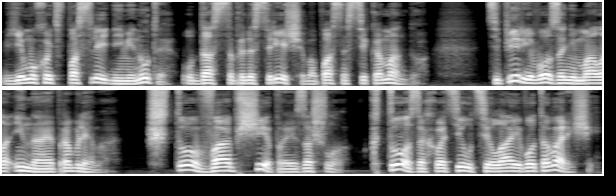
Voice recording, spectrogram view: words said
ему хоть в последние минуты удастся предостеречь об опасности команду. Теперь его занимала иная проблема. Что вообще произошло? Кто захватил тела его товарищей?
